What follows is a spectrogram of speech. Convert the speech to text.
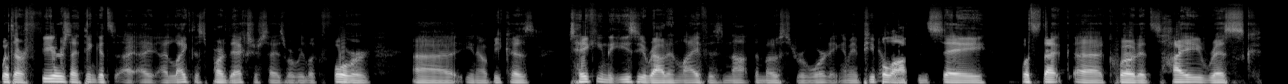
with our fears, I think it's I, I like this part of the exercise where we look forward, uh, you know, because taking the easy route in life is not the most rewarding. I mean, people nope. often say, "What's that uh, quote?" It's high risk,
